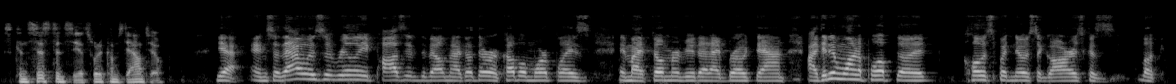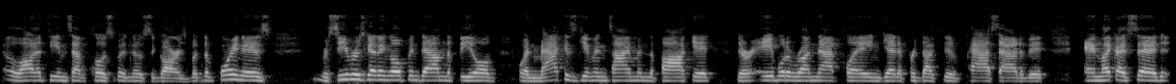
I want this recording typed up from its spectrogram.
It's consistency. That's what it comes down to. Yeah, and so that was a really positive development. I thought there were a couple more plays in my film review that I broke down. I didn't want to pull up the close but no cigars because look, a lot of teams have close but no cigars. But the point is, receivers getting open down the field when Mac is given time in the pocket, they're able to run that play and get a productive pass out of it. And like I said,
